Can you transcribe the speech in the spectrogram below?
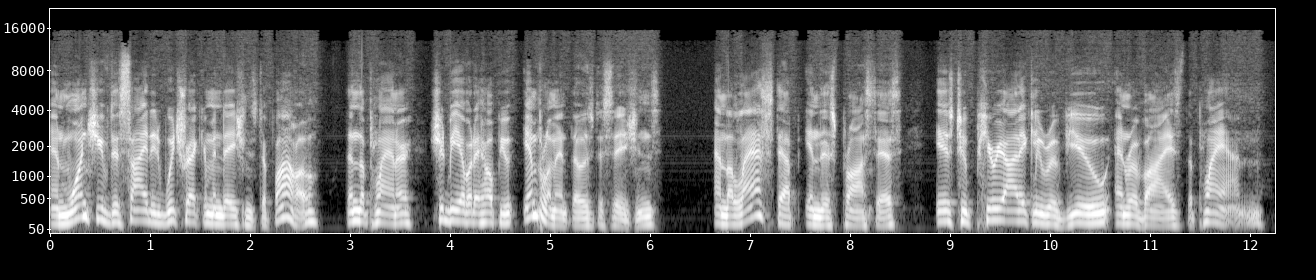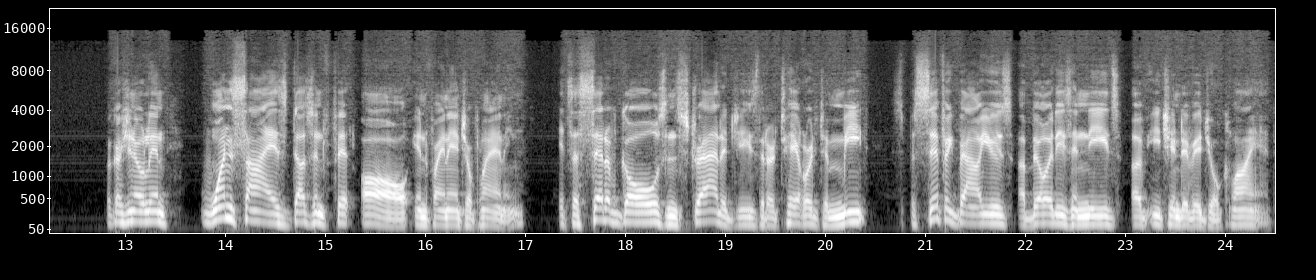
And once you've decided which recommendations to follow, then the planner should be able to help you implement those decisions. And the last step in this process is to periodically review and revise the plan. Because, you know, Lynn, one size doesn't fit all in financial planning. It's a set of goals and strategies that are tailored to meet specific values, abilities, and needs of each individual client.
